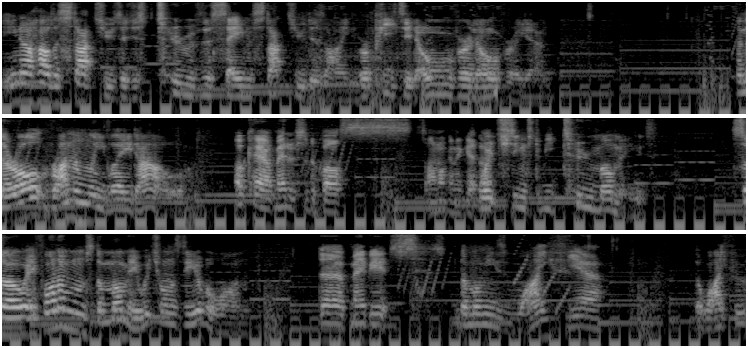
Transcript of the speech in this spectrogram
you know how the statues are just two of the same statue design repeated over and over again, and they're all randomly laid out, Okay, I've made it to the boss. I'm not gonna get that. which seems to be two mummies. So if one of them's the mummy, which one's the other one? Uh, maybe it's The mummy's wife, yeah. the waifu.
